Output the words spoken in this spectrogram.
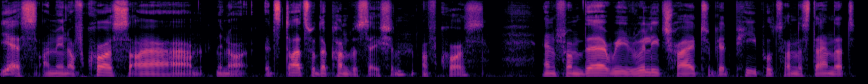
Yes, I mean, of course, um, you know, it starts with the conversation, of course. And from there, we really try to get people to understand that,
